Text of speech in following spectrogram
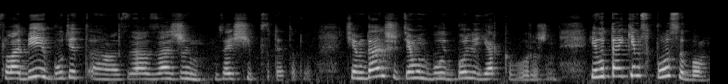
слабее будет э, зажим, защип вот этот вот. Чем дальше, тем он будет более ярко выражен. И вот таким способом,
